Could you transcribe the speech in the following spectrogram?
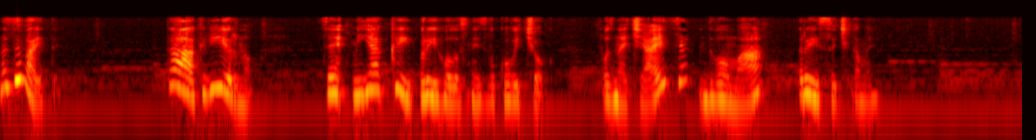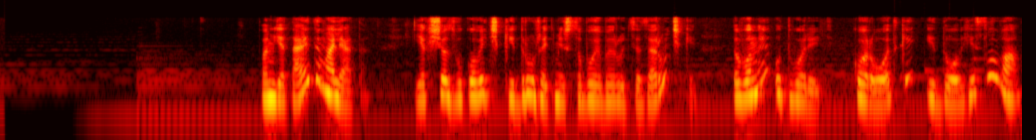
називайте. Так, вірно. Це м'який приголосний звуковичок позначається двома рисочками. Пам'ятаєте, малята? Якщо звуковички дружать між собою беруться за ручки, то вони утворюють короткі і довгі слова.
